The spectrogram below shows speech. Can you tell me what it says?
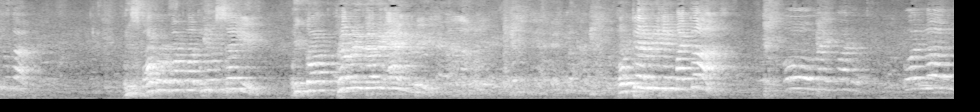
true His father heard what he was saying. He got very, very angry. How dare you reject my God? Oh, my father, oh Lord,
